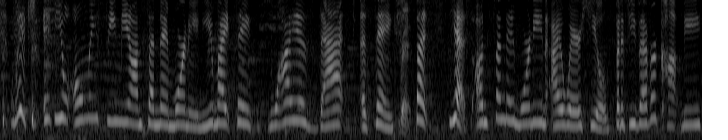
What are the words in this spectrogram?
Which, if you only see me on Sunday morning, you might think, why is that a thing? Right. But yes, on Sunday morning, I wear heels. But if you've ever caught me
